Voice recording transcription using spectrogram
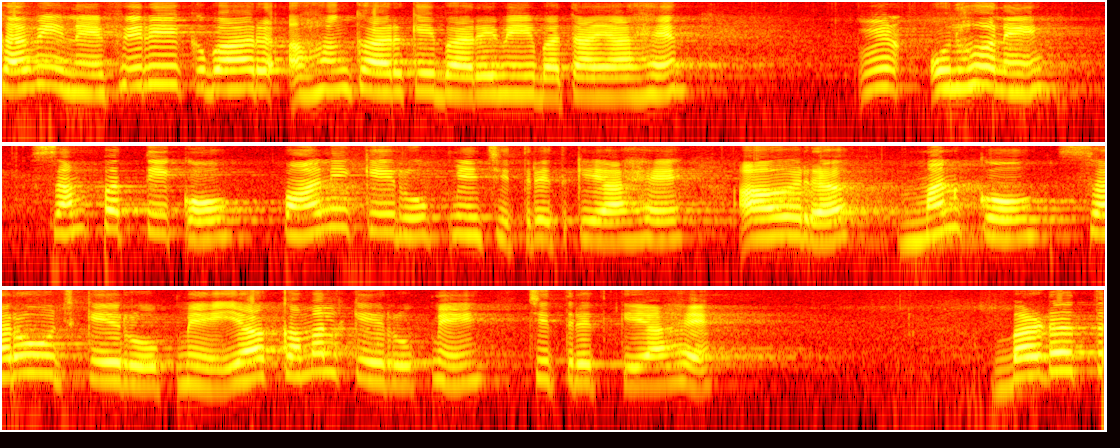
कवि ने फिर एक बार अहंकार के बारे में बताया है। उन्होंने संपत्ति को पानी के रूप में चित्रित किया है और मन को सरोज के रूप में या कमल के रूप में चित्रित किया है। बढ़त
